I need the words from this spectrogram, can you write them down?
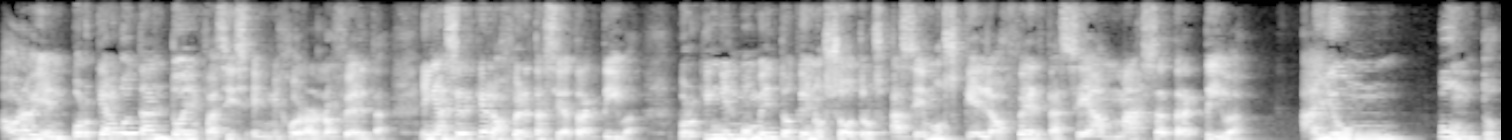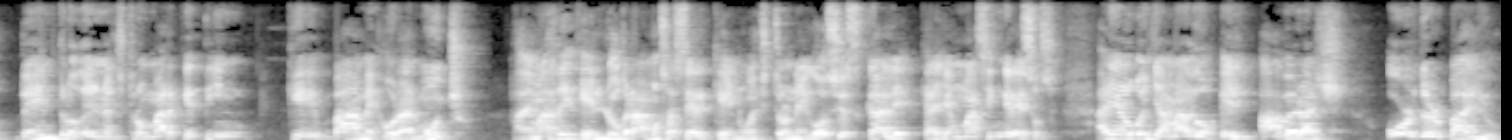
Ahora bien, ¿por qué hago tanto énfasis en mejorar la oferta? En hacer que la oferta sea atractiva. Porque en el momento que nosotros hacemos que la oferta sea más atractiva, hay un punto dentro de nuestro marketing que va a mejorar mucho. Además de que logramos hacer que nuestro negocio escale, que haya más ingresos, hay algo llamado el Average Order Value,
